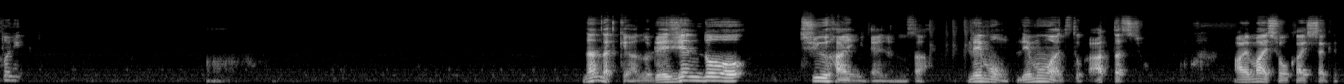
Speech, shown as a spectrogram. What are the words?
当に。なんだっけ、あの、レジェンドチューハイみたいなのさ、レモン、レモン味とかあったっしょ。あれ前紹介したけど。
